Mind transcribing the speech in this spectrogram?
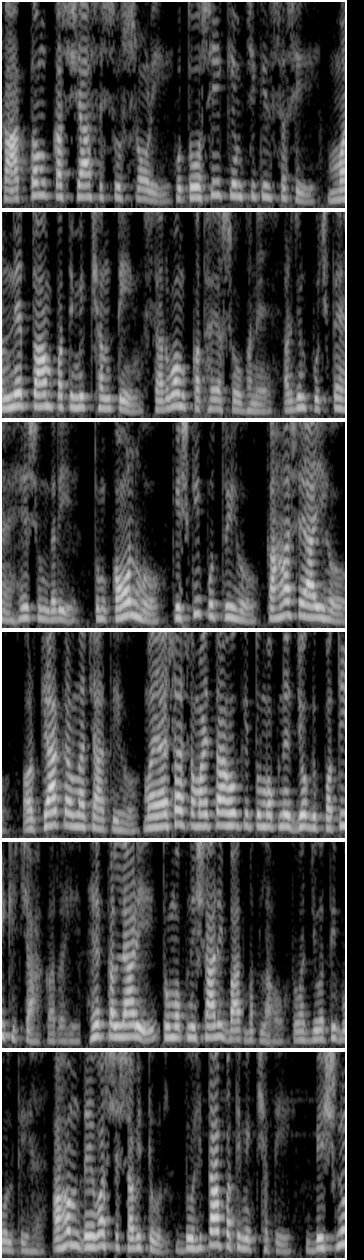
कातम कश्या सुश्रोणी कुतोषी किम चिकित्सी मन्ने ताम पति मिक्षंतिम सर्वम कथय शोभने। अर्जुन पूछते हैं, हे सुंदरी, तुम कौन हो? किसकी पुत्री हो? कहाँ से आई हो? और क्या करना चाहती हो? मैं ऐसा समझता हूँ कि तुम अपने योग्य पति की चाह कर रही हे। कल्याणी, तुम अपनी सारी बात बतलाओ। तो वह ज्योति बोलती है, अहम देवस्य सवितुर दुहिता पति मिक्षति, विष्णु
